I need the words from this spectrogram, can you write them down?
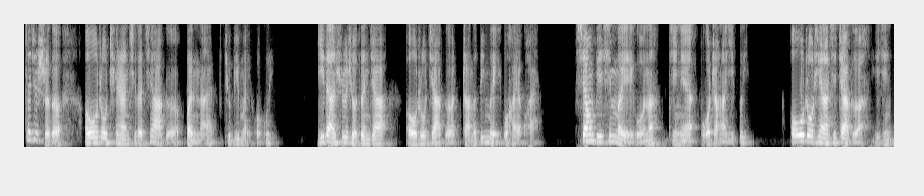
这就使得欧洲天然气的价格本来就比美国贵。一旦需求增加，欧洲价格涨得比美国还要快。相比起美国呢，今年不过涨了一倍。欧洲天然气价格已经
